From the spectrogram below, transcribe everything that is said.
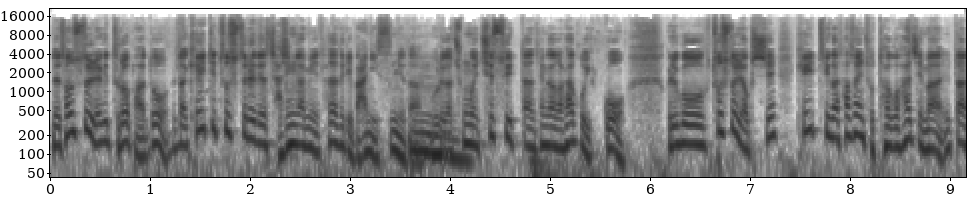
근데 선수들 얘기 들어봐도 일단 KT 투수들에 대해서 자신감이 타자들이 많이 있습니다. 음. 우리가 충분히 칠 수 있다는 생각을 하고 있고 그리고 투수들 역시 KT가 타선이 좋다고 하지만 일단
